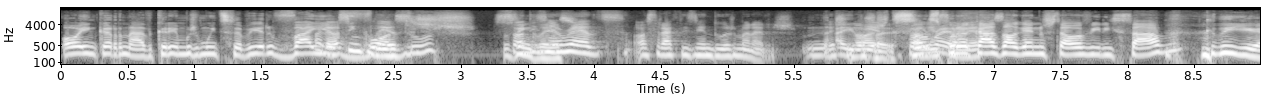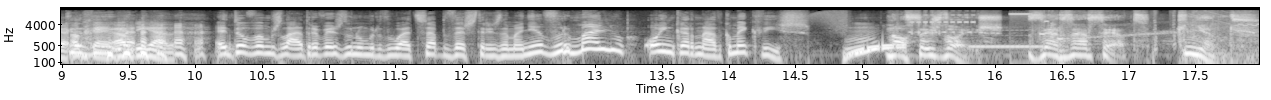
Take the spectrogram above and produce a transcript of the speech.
ou encarnado? Queremos muito saber. Vai Olha, a ingleses votos. Os só dizem red, ou será que dizem de duas maneiras? Deixa-me eu acho que Se, só se red. por acaso alguém nos está a ouvir e sabe, que diga. Ok, obrigada. Então vamos lá, através do número do WhatsApp das 3 da manhã, vermelho ou encarnado? Como é que diz? 962 007 500.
